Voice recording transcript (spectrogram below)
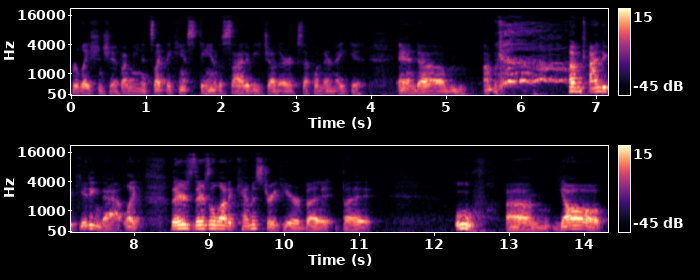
relationship. I mean, it's like they can't stand the sight of each other except when they're naked. And um, I'm I'm kind of getting that. Like there's there's a lot of chemistry here, but but ooh, um, y'all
